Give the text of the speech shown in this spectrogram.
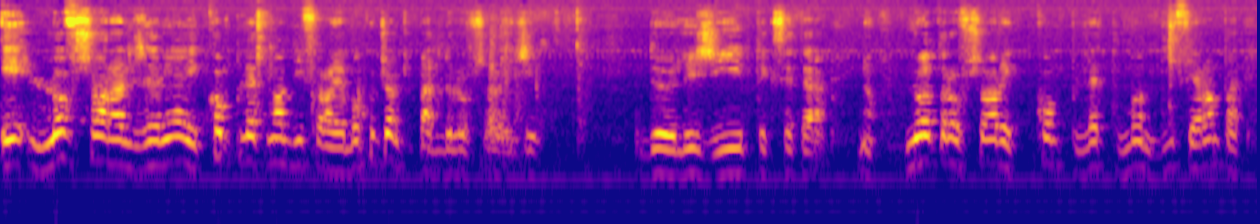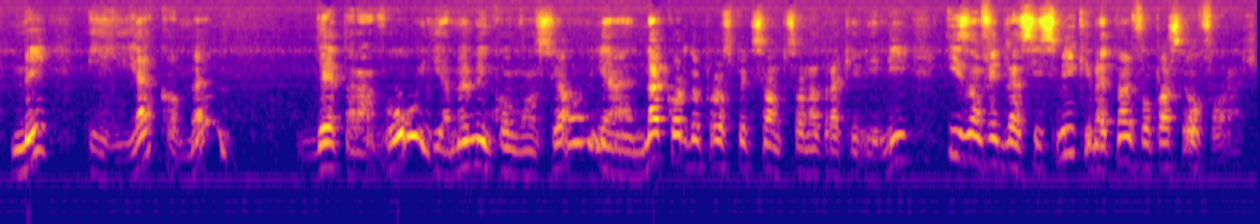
Et l'offshore algérien est complètement différent. Il y a beaucoup de gens qui parlent de l'offshore algérien de l'Égypte, etc. Non, notre offshore est complètement différent. Mais il y a quand même des travaux, il y a même une convention, il y a un accord de prospection de Sonatrach et Lili. Ils ont fait de la sismique et maintenant il faut passer au forage.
